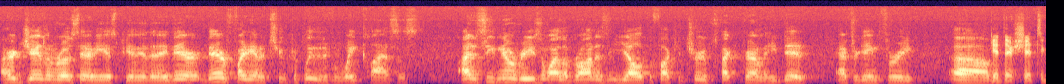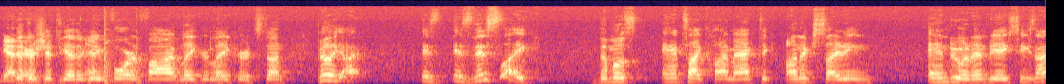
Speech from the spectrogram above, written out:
I heard Jalen Rose say on ESPN the other day. They're they're fighting out of two completely different weight classes. I see no reason why LeBron doesn't yell at the fucking troops. In fact, apparently he did after Game Three. Um, Get their shit together. get their shit together. Yeah. Game four and five, Laker, Laker. It's done. Billy, I, is is this like the most anticlimactic, unexciting end to an NBA season? I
